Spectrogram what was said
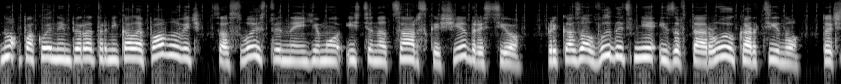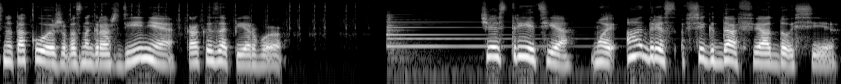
Но покойный император Николай Павлович со свойственной ему истинно царской щедростью приказал выдать мне и за вторую картину точно такое же вознаграждение, как и за первую. Часть третья. Мой адрес всегда в Феодосии.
